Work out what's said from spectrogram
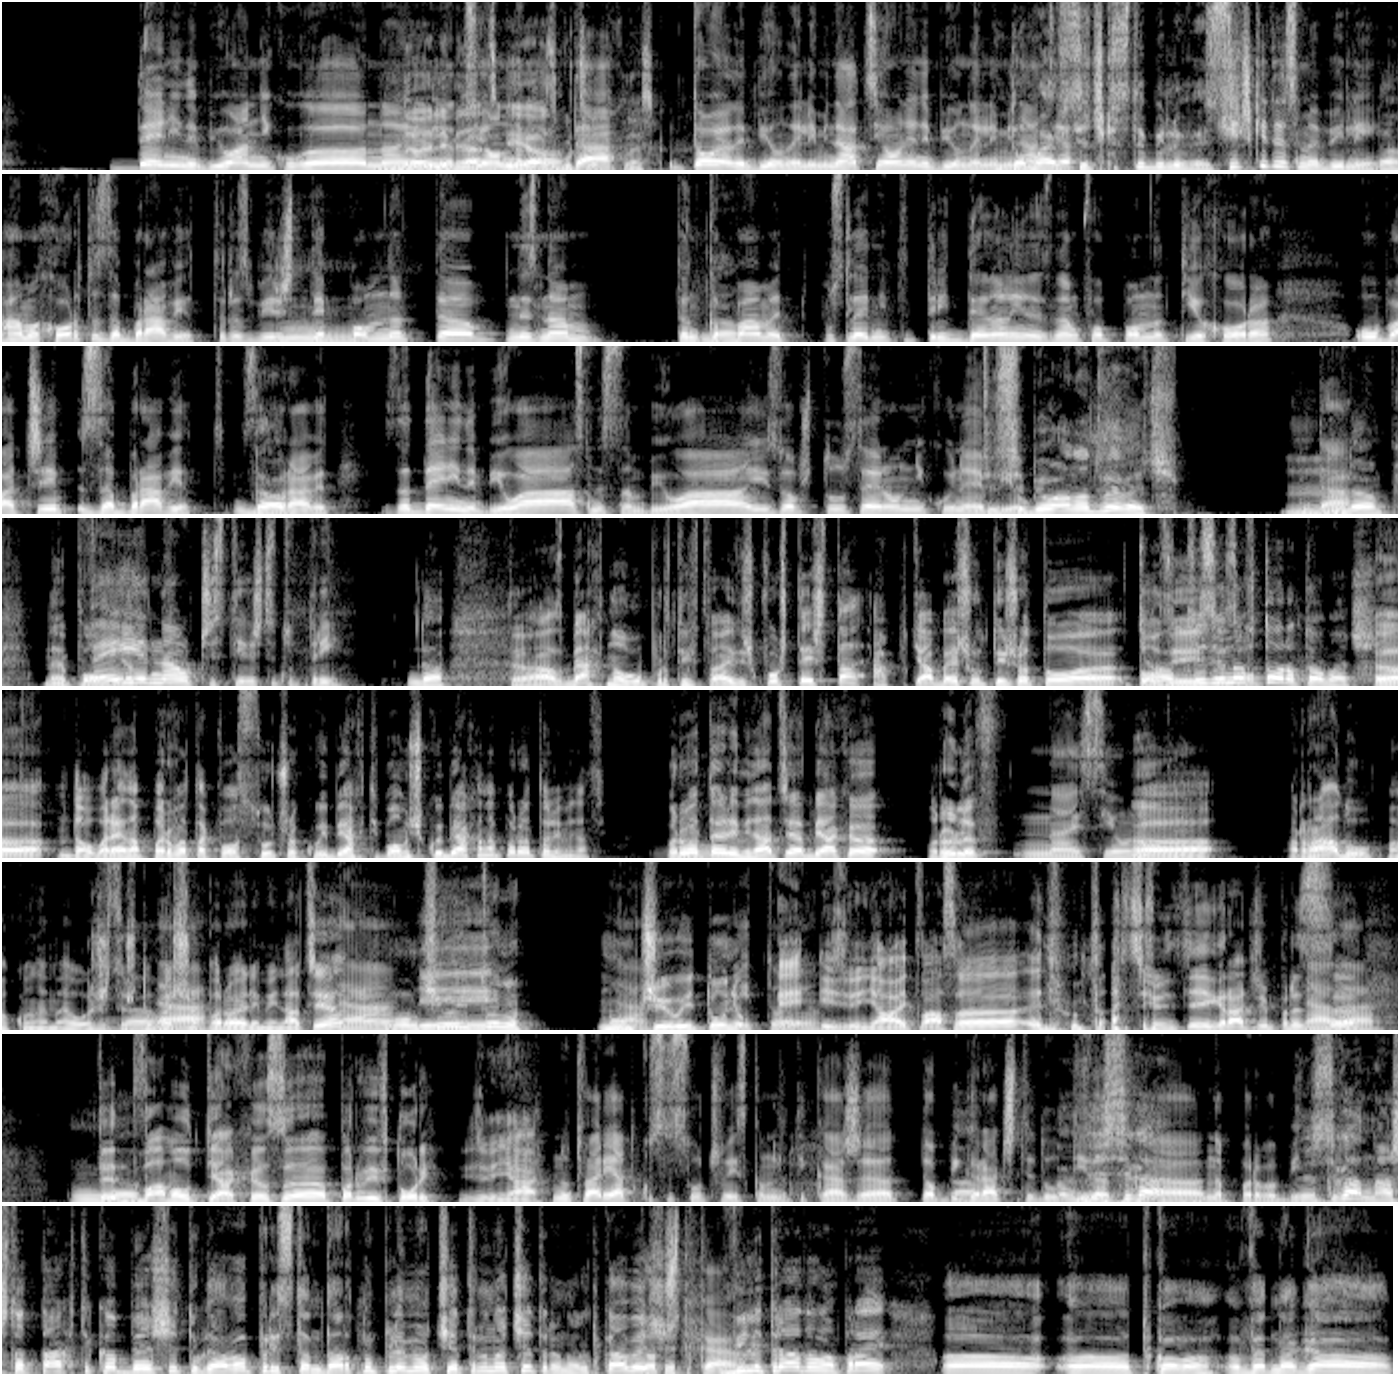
Дени не била никога на, На елиминационна. И аз го да. Той не бил на елиминация, он не бил на То май елиминация. всички сте били вече. Всичките сме били, Да. ама хората забравят. Разбираш, те Мгм. помнят, а, не знам, тънка Да. памет. Последните три дена ли, не знам какво помнят тия хора, обаче забравят. Да. Забравят. За Дени не била, аз не съм била, изобщо все едно никой не е Ти бил. си била на две вече. М, Да. Да. Не Две и помня. една от чистилището три. да. Та, аз бях много против това и виж какво ще стане. Ако тя беше отишла този, Тя този отиде сезон. на втората обаче. А, добре, на първата какво се случва? Кои бяха? Ти помниш кои бяха на първата елиминация? Първата елиминация бяха Рълев, Най-силните. а, Радо, ако не ме лъжи, също Да. беше на първа елиминация. да. Момчил и, И- Туньо. Момчил и Туньо. И Туньо. Е, извинявай, това са едни от най-силните играчи през... да, да. Те Да. двама от тях са първи и втори. Извинявай. Но това рядко се случва, искам да ти кажа. Топ Да. играчите да Виж отидат сега. а, на първа битка. Виж сега, нашата тактика беше тогава при стандартно племе от 4 на 4, нали така беше? Точно така. Вили трябва да направи а, а, такова, веднага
